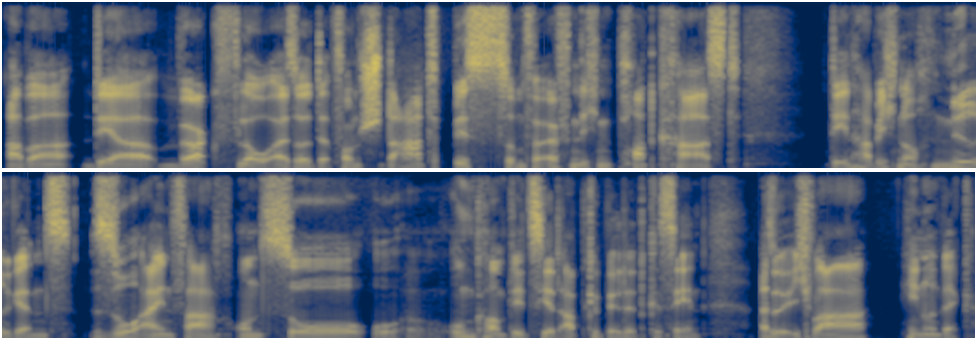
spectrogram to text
aber der Workflow, also vom Start bis zum veröffentlichten Podcast, den habe ich noch nirgends so einfach und so unkompliziert abgebildet gesehen. Also ich war hin und weg.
